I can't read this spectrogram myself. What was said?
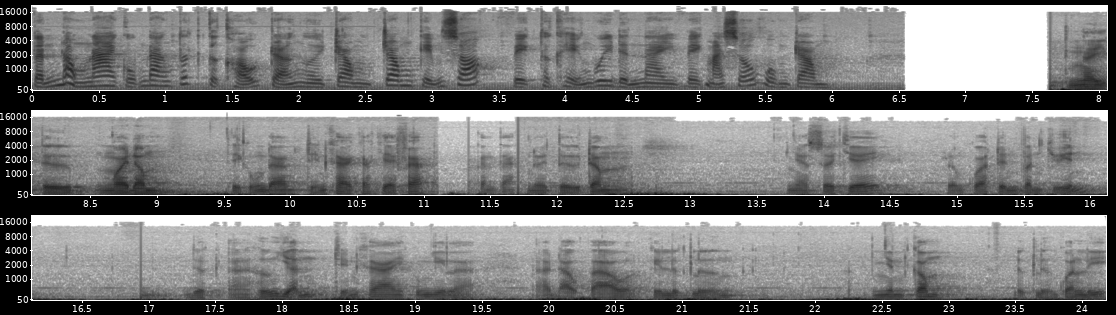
Tỉnh Đồng Nai cũng đang tích cực hỗ trợ người trồng trong kiểm soát việc thực hiện quy định này về mã số vùng trồng. Ngay từ ngoài đồng thì cũng đang triển khai các giải pháp canh tác rồi từ trong nhà sơ chế trong quá trình vận chuyển, được à, hướng dẫn triển khai cũng như là à, đào tạo cái lực lượng nhân công, lực lượng quản lý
